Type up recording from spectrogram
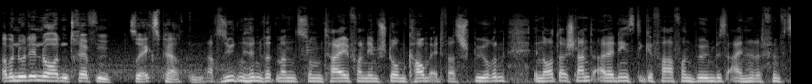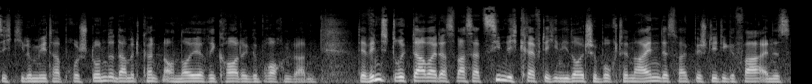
aber nur den Norden treffen, so Experten. Nach Süden hin wird man zum Teil von dem Sturm kaum etwas spüren. In Norddeutschland allerdings die Gefahr von Böen bis 150 Kilometer pro Stunde. Damit könnten auch neue Rekorde gebrochen werden. Der Wind drückt dabei das Wasser ziemlich kräftig in die deutsche Bucht hinein. Deshalb besteht die Gefahr eines,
